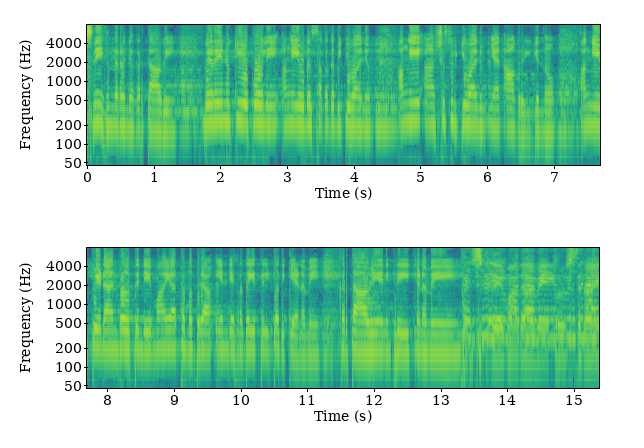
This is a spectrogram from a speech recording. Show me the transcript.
സ്നേഹം നിറഞ്ഞ കർത്താവെ വെറേനുക്കിയെ പോലെ അങ്ങയോട് സഹതപിക്കുവാനും അങ്ങയെ ആശ്വസിപ്പിക്കുവാനും ഞാൻ ആഗ്രഹിക്കുന്നു. അങ്ങേ പീഡാനുഭവത്തിന്റെ മായാത്ത മുദ്ര എന്റെ ഹൃദയത്തിൽ പതിക്കണമേ. കർത്താവെ അനുഗ്രഹിക്കണമേ. മാതാവേ ക്രിസ്തനായ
